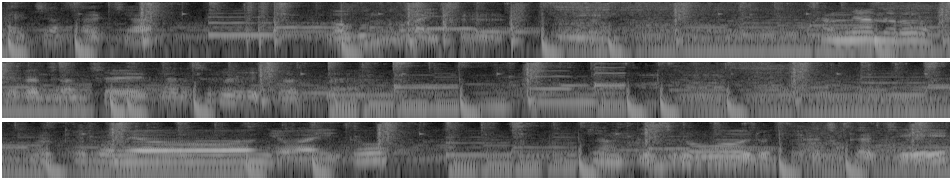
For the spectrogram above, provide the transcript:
살짝 살짝 먹은 것만 있을 뿐이 상면으로 제가 전체 간수를 해주었어요. 이렇게 보면 이 아이도 입장 끝으로 이렇게 아직까지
